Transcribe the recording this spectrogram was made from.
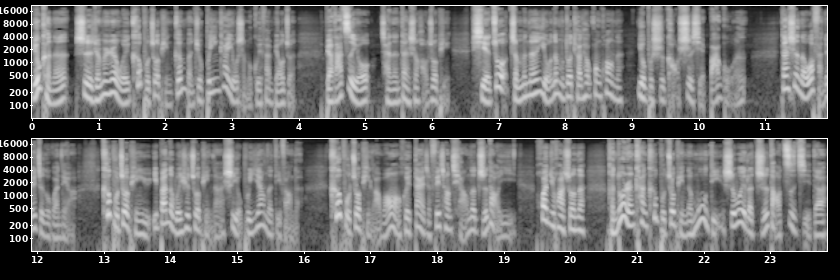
有可能是人们认为科普作品根本就不应该有什么规范标准，表达自由才能诞生好作品。写作怎么能有那么多条条框框呢？又不是考试写八股文。但是呢，我反对这个观点啊。科普作品与一般的文学作品呢是有不一样的地方的。科普作品啊，往往会带着非常强的指导意义。换句话说呢，很多人看科普作品的目的是为了指导自己的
